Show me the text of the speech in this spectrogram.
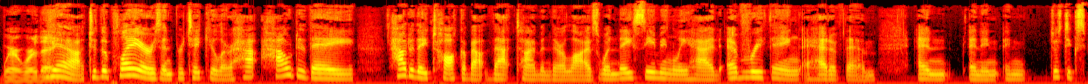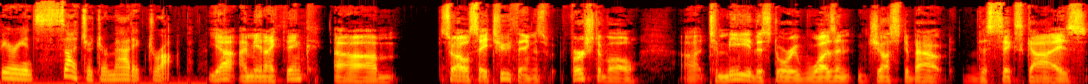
where were they? Yeah, to the players in particular, how how do they how do they talk about that time in their lives when they seemingly had everything ahead of them and and and just experienced such a dramatic drop? Yeah, I mean, I think um, so. I will say two things. First of all, uh, to me, the story wasn't just about the six guys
